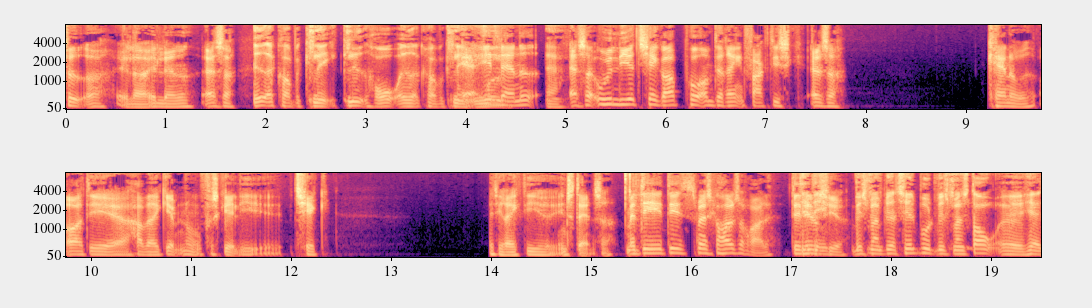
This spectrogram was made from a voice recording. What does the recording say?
fødder, eller et eller andet. Altså, Æderkoppe knæ, gnid hår, æderkoppe knæ. ja, et eller andet. Ja. Altså, uden lige at tjekke op på, om det rent faktisk, altså, kan noget, og det har været igennem nogle forskellige øh, tjek af de rigtige øh, instanser. Men det, det, man skal holde sig fra det. Det er det, det, du siger. Hvis man bliver tilbudt, hvis man står øh, her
